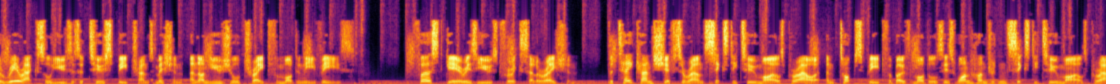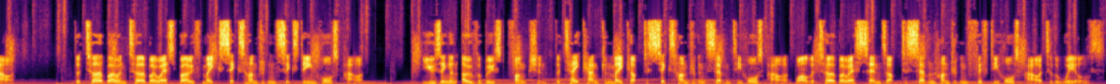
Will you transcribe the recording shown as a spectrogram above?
The rear axle uses a two-speed transmission, an unusual trait for modern EVs. First gear is used for acceleration. The Taycan shifts around 62 miles per hour, and top speed for both models is 162 miles per hour. The Turbo and Turbo S both make 616 horsepower. Using an overboost function, the Taycan can make up to 670 horsepower, while the Turbo S sends up to 750 horsepower to the wheels.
